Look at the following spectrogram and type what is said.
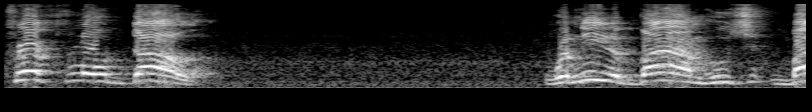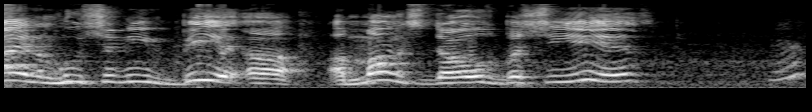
Creflo Dollar, Juanita Bynum, who should Bynum, who shouldn't even be uh, amongst those, but she is. Huh?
